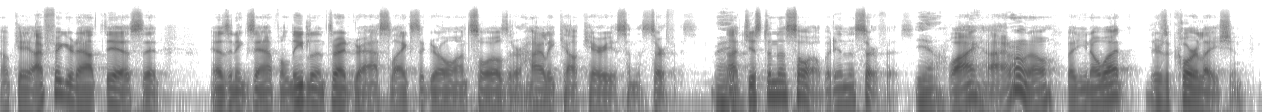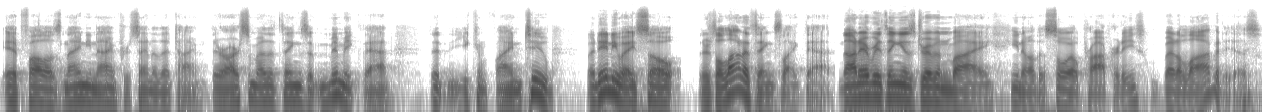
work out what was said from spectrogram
okay, I figured out this that as an example, needle and thread grass likes to grow on soils that are highly calcareous in the surface. Right. Not just in the soil, but in the surface. Yeah. Why? I don't know. But you know what? There's a correlation. It follows 99% of the time. There are some other things that mimic that that you can find too. But anyway, so There's a lot of things like that. Not everything is driven by, you know, the soil properties, but a lot of it is.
